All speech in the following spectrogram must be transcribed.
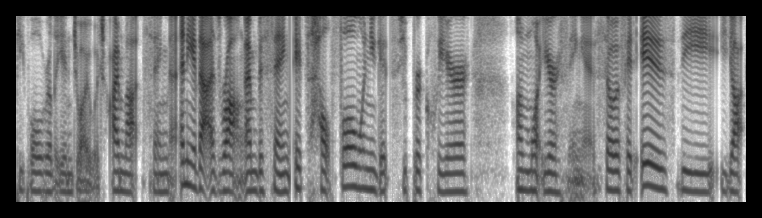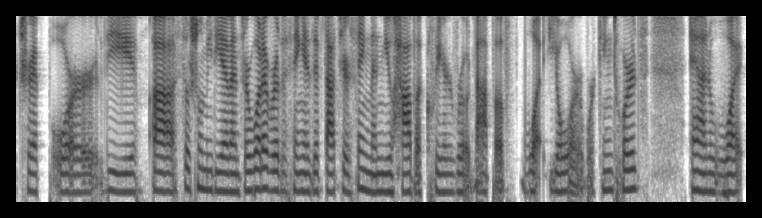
people really enjoy. Which I'm not saying that any of that is wrong. I'm just saying it's helpful when you get super clear on what your thing is. So if it is the yacht trip or the uh, social media events or whatever the thing is, if that's your thing, then you have a clear roadmap of what you're working towards and what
